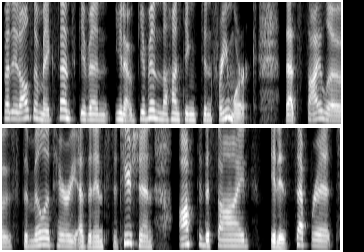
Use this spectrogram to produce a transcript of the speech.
But it also makes sense given, you know, given the Huntington framework that silos the military as an institution off to the side. It is separate.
